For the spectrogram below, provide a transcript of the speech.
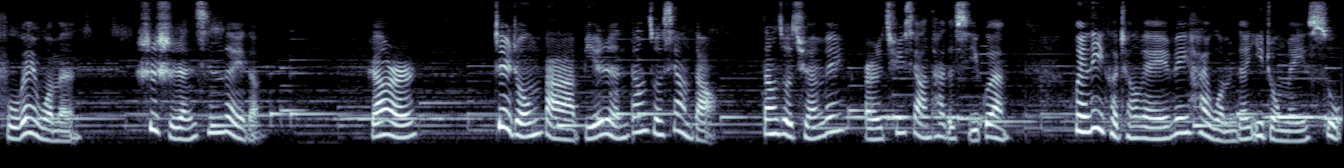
抚慰我们，是使人欣慰的。然而，这种把别人当作向导、当作权威而趋向他的习惯，会立刻成为危害我们的一种霉素。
